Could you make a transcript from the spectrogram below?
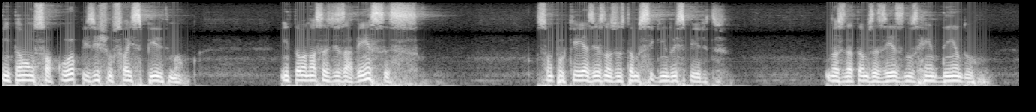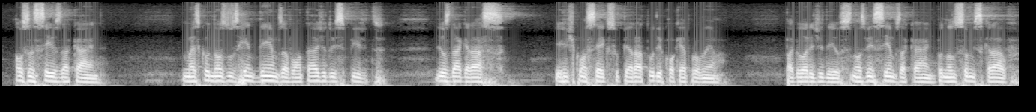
Então há um só corpo, existe um só espírito, irmão. Então as nossas desavenças são porque às vezes nós não estamos seguindo o espírito. Nós ainda estamos às vezes nos rendendo aos anseios da carne. Mas quando nós nos rendemos à vontade do espírito, Deus dá graça e a gente consegue superar todo e qualquer problema. Para a glória de Deus, nós vencemos a carne, nós não somos escravos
